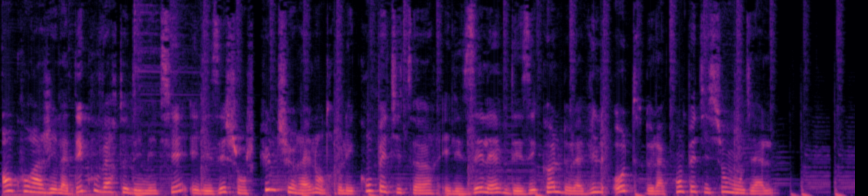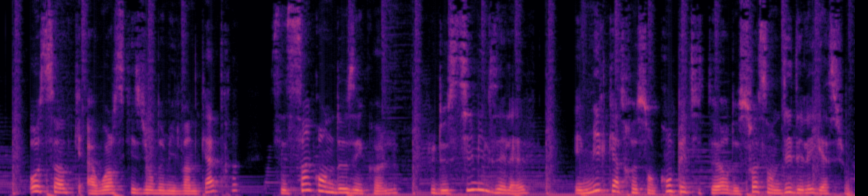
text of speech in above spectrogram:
Encourager la découverte des métiers et les échanges culturels entre les compétiteurs et les élèves des écoles de la ville haute de la compétition mondiale. OSOC à WorldSkills 2024, c'est 52 écoles, plus de 6000 élèves et 1400 compétiteurs de 70 délégations.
